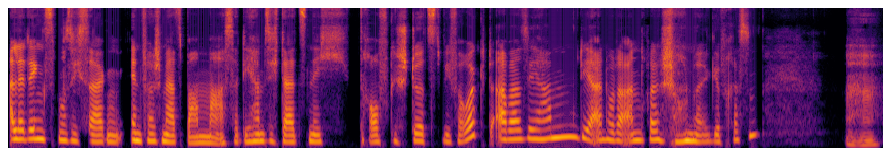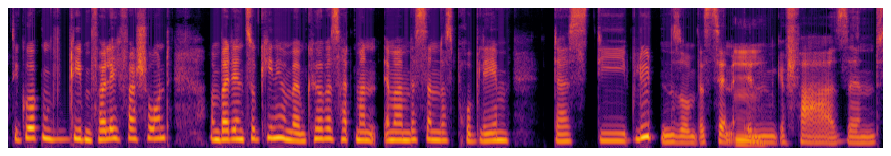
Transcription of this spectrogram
allerdings muss ich sagen, in verschmerzbarem Maße. Die haben sich da jetzt nicht drauf gestürzt wie verrückt, aber sie haben die ein oder andere schon mal gefressen. Aha. Die Gurken blieben völlig verschont. Und bei den Zucchini und beim Kürbis hat man immer ein bisschen das Problem, dass die Blüten so ein bisschen mhm. in Gefahr sind.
